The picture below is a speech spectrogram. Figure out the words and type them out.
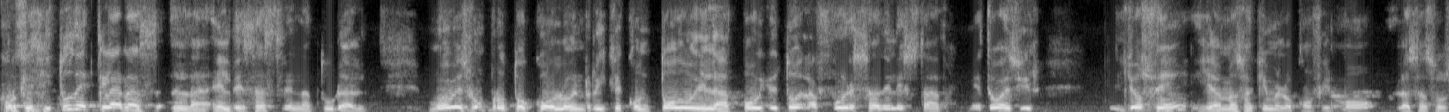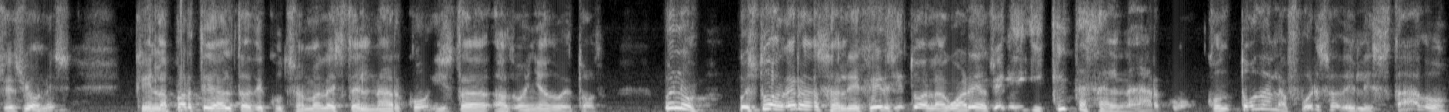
porque si tú declaras el desastre natural, mueves un protocolo, Enrique, con todo el apoyo y toda la fuerza del Estado. Me te voy a decir, yo sé, y además aquí me lo confirmó las asociaciones, que en la parte alta de Cutzamala está el narco y está adueñado de todo. Bueno, pues tú agarras al ejército, a la Guardia y, y, quitas al narco con toda la fuerza del Estado,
